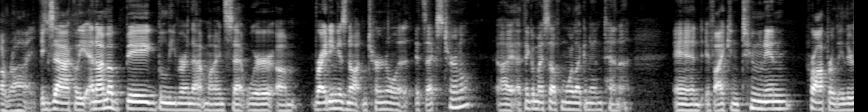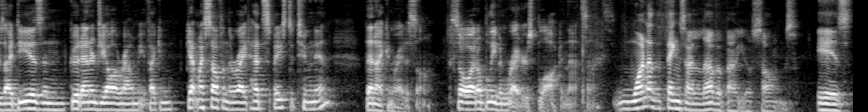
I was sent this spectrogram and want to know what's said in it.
arrives. Exactly, and I'm a big believer in that mindset where um, writing is not internal; it's external. I, I think of myself more like an antenna, and if I can tune in properly, there's ideas and good energy all around me. If I can get myself in the right headspace to tune in, then I can write a song. So I don't believe in writer's block in that sense. One of the things I love about your songs is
